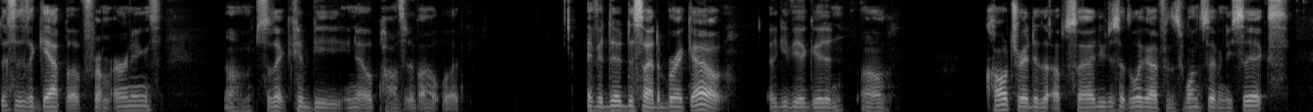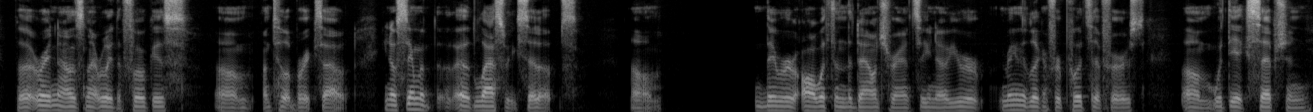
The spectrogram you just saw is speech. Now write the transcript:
this is a gap up from earnings. Um, so that could be, you know, a positive outlook. If it did decide to break out, it'll give you a good um, call trade to the upside. You just have to look out for this 176. But right now, it's not really the focus um, until it breaks out. You know, same with uh, last week's setups. Um, they were all within the downtrend, so you know you were mainly looking for puts at first, um, with the exception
